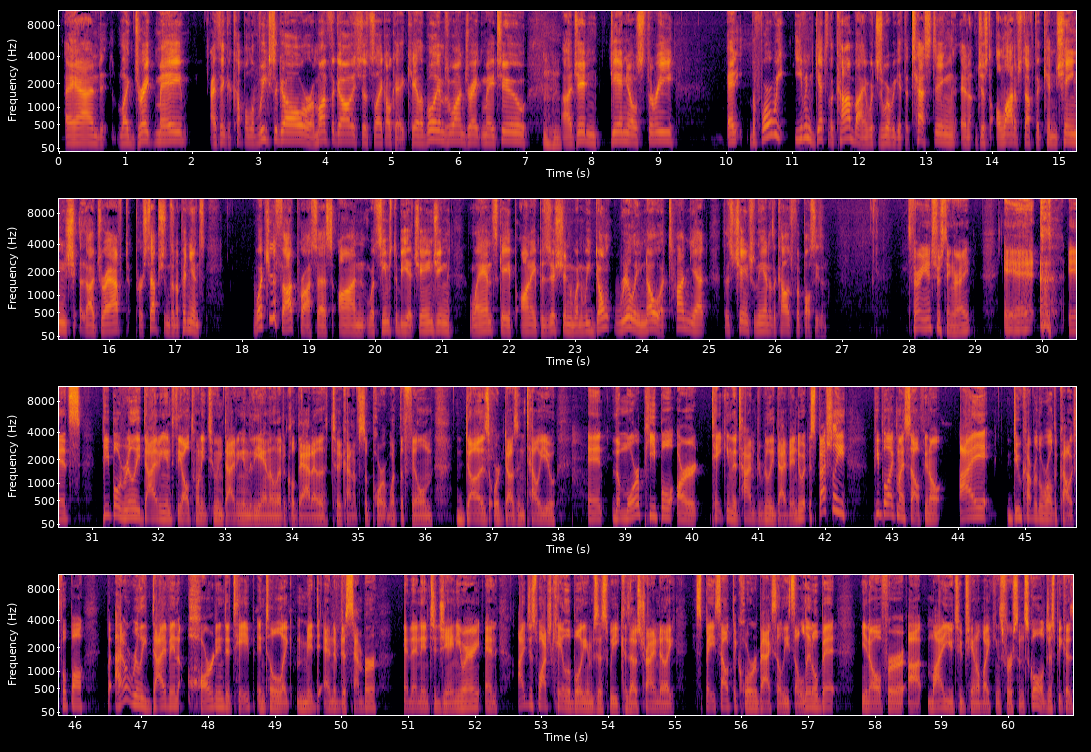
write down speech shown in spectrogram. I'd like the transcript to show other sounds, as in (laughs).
And like Drake Maye, I think a couple of weeks ago or a month ago, it's just like, okay, Caleb Williams one, Drake Maye 2 mm-hmm. uh, Jayden Daniels three. And before we even get to the combine, which is where we get the testing and just a lot of stuff that can change uh, draft perceptions and opinions, what's your thought process on what seems to be a changing landscape on a position when we don't really know a ton yet that's changed from the end of the college football season? It's very interesting, right? It, (clears throat) it's people really diving into the all 22 and diving into the analytical data to kind of support what the film does or doesn't tell you. And the more people are taking the time to really dive into it, especially people like myself, you know, I do cover the world of college football, but I don't really dive in hard into tape until like mid to end of December and then into January. And I just watched Caleb Williams this week because I was trying to like space out the quarterbacks at least a little bit, you know, for uh, my YouTube channel, Vikings First and Skull, just because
